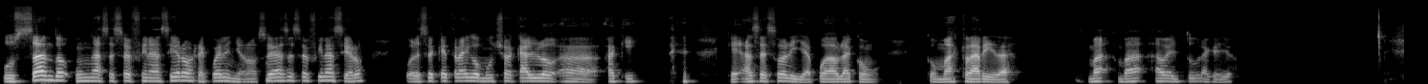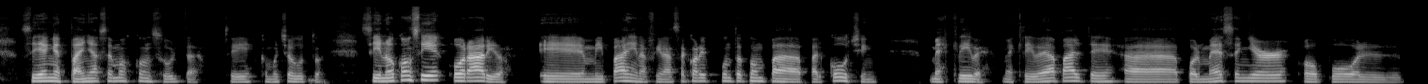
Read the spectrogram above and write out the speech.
usando un asesor financiero. Recuerden, yo no soy asesor financiero, por eso es que traigo mucho a Carlos aquí, que es asesor y ya puedo hablar con, con más claridad, más, más abertura que yo. Sí, en España hacemos consultas, sí, con mucho gusto. Si no consigue horario, en mi página finanzascorrect.com para el coaching, me escribe, me escribe aparte uh, por Messenger o por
